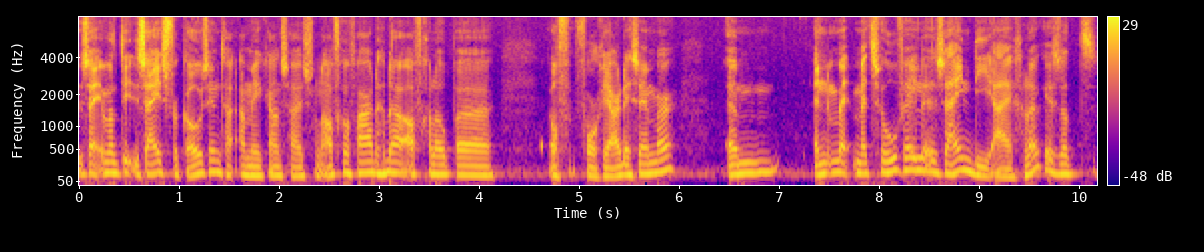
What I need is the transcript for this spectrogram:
zij, want die, zij is verkozen in het Amerikaanse Huis van Afgevaardigden afgelopen, of vorig jaar december. Um, en met, met z'n hoeveel zijn die eigenlijk? Is dat,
